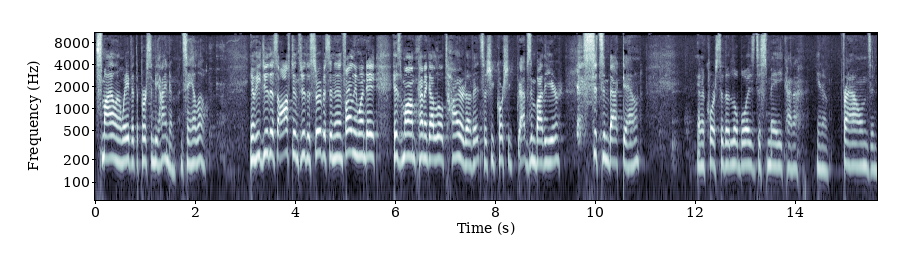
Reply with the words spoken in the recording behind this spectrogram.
smile and wave at the person behind him and say hello. You know, he'd do this often through the service, and then finally one day, his mom kind of got a little tired of it, so she, of course, she grabs him by the ear, sits him back down, and of course, to the little boy's dismay, he kind of, you know, frowns and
